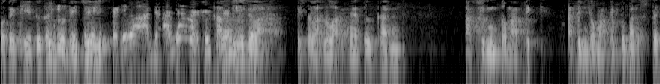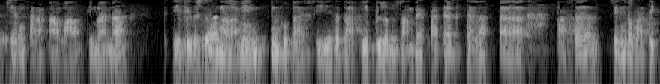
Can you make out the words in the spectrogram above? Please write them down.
OTG itu kan OTG ada ada nggak sih kalau kalian gitu? istilah istilah luasnya itu kan asimptomatik. Asimptomatik itu pada stage yang sangat awal di mana si virus itu mengalami inkubasi tetapi belum sampai pada gejala eh, fase simptomatik.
